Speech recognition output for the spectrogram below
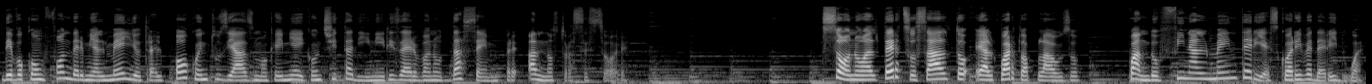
Devo confondermi al meglio tra il poco entusiasmo che i miei concittadini riservano da sempre al nostro assessore. Sono al terzo salto e al quarto applauso, quando finalmente riesco a rivedere i due.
